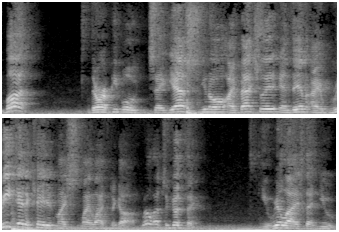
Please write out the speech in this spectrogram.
But there are people who say, yes, you know, I backslid and then I rededicated my, my life to God. Well, that's a good thing. You realize that you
